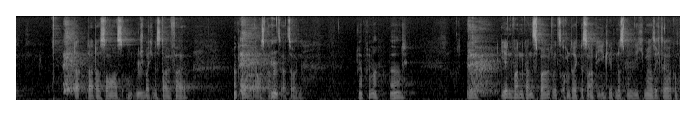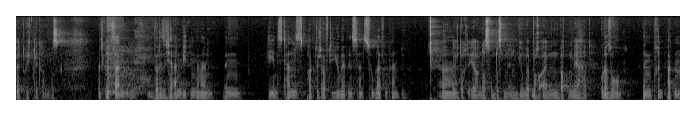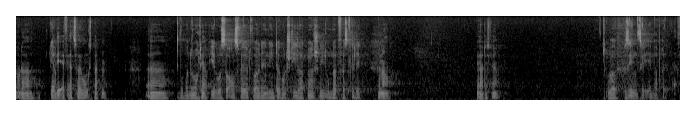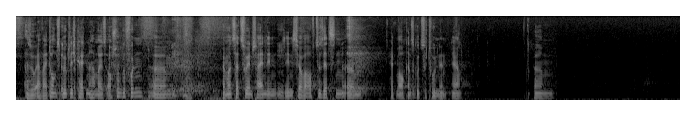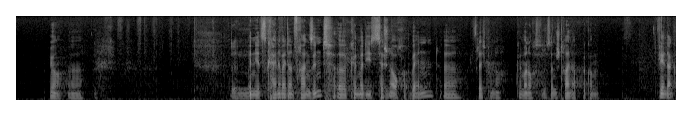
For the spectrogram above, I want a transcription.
da Data Source und ein mhm. entsprechendes Style-File okay. die Ausgabe zu erzeugen. Ja, prima. Äh. Irgendwann, ganz bald, wird es auch ein direktes API geben, dass man nicht mehr sich da komplett durchklickern muss. Wollte ich gerade sagen, würde sich ja anbieten, wenn man, wenn die Instanz praktisch auf die UMAP-Instanz zugreifen kann. Äh, ich dachte eher andersrum, dass man in einem UMAP noch einen Button mehr hat. Oder so rum. Einen Print-Button oder ja. PDF-Erzeugungsbutton. Äh, Wo man nur noch die ja. Papiergröße auswählt, weil den Hintergrundstil hat man ja schon in UMAP festgelegt. Genau. Ja, das wäre. Aber wir sehen uns ja eh im April. Also Erweiterungsmöglichkeiten haben wir jetzt auch schon gefunden. Ähm, wenn wir uns dazu entscheiden, den, mhm. den Server aufzusetzen, ähm, hätten wir auch ganz gut zu tun, denn ja. Ähm, ja. Äh, wenn jetzt keine weiteren Fragen sind, äh, können wir die Session auch beenden. Äh, vielleicht können, noch, können wir noch Sonnenstrahlen abbekommen. Vielen Dank.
